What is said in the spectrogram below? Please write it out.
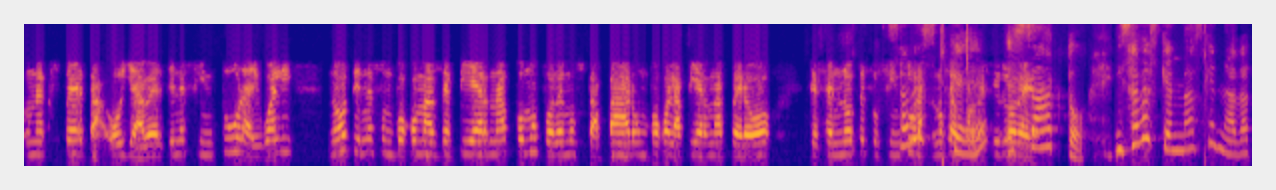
una experta, oye, a ver, tienes cintura, igual y, ¿no? Tienes un poco más de pierna, ¿cómo podemos tapar un poco la pierna, pero que se note tu cintura, no sé, por decirlo Exacto. Y sabes que más que nada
